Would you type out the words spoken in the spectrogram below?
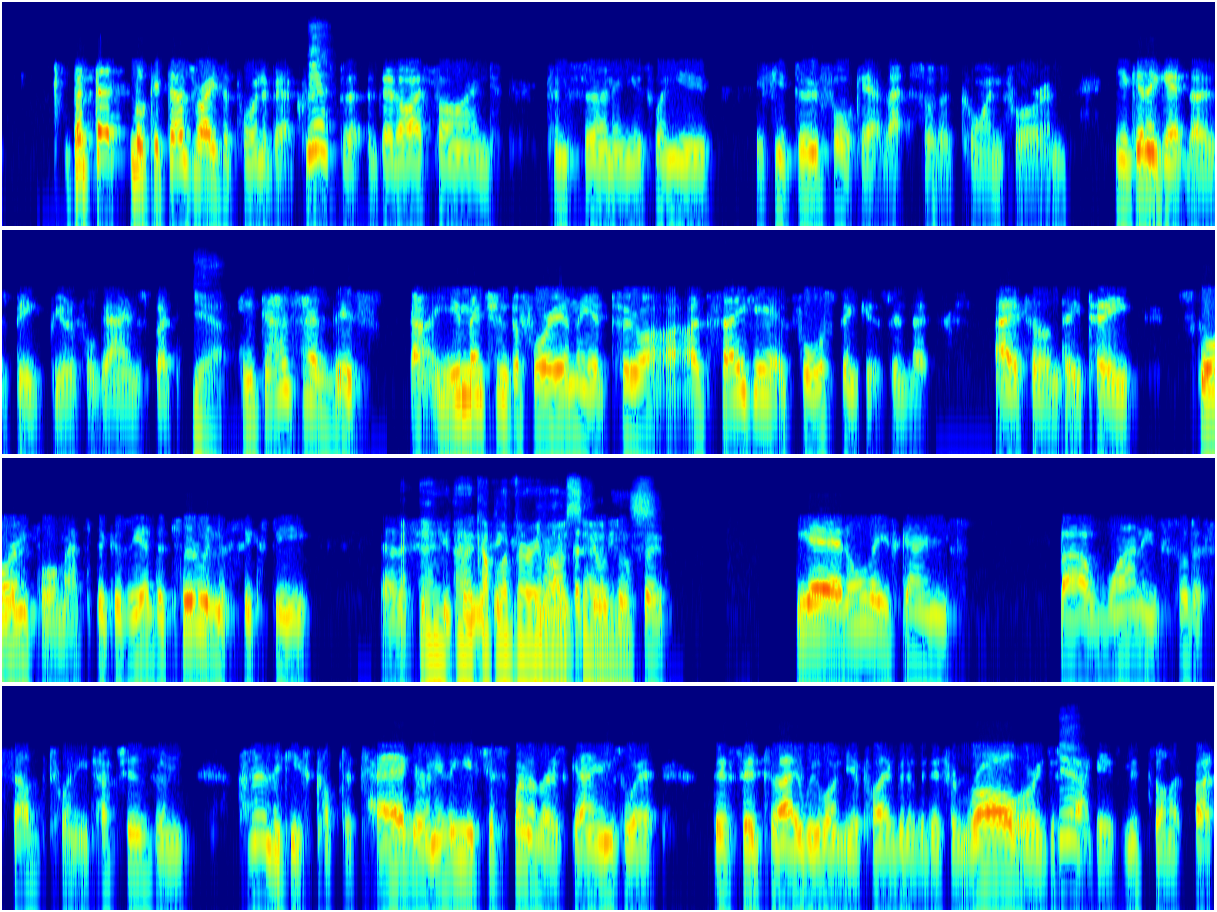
but that, look, it does raise a point about Crisp that, that I find concerning is when you, if you do fork out that sort of coin for him, you're going to get those big, beautiful games. But Yeah. he does have this. Uh, you mentioned before he only had two. I, I'd say he had four stinkers in the AFL and DT scoring formats because he had the two in the 60, uh, the And- 62, and a couple of very low 69, but there was 70s. also- yeah, and all these games, bar one, he's sort of sub 20 touches. And I don't think he's copped a tag or anything. He's just one of those games where they've said today, we want you to play a bit of a different role, or he just Yeah. can't get his mitts on it. But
